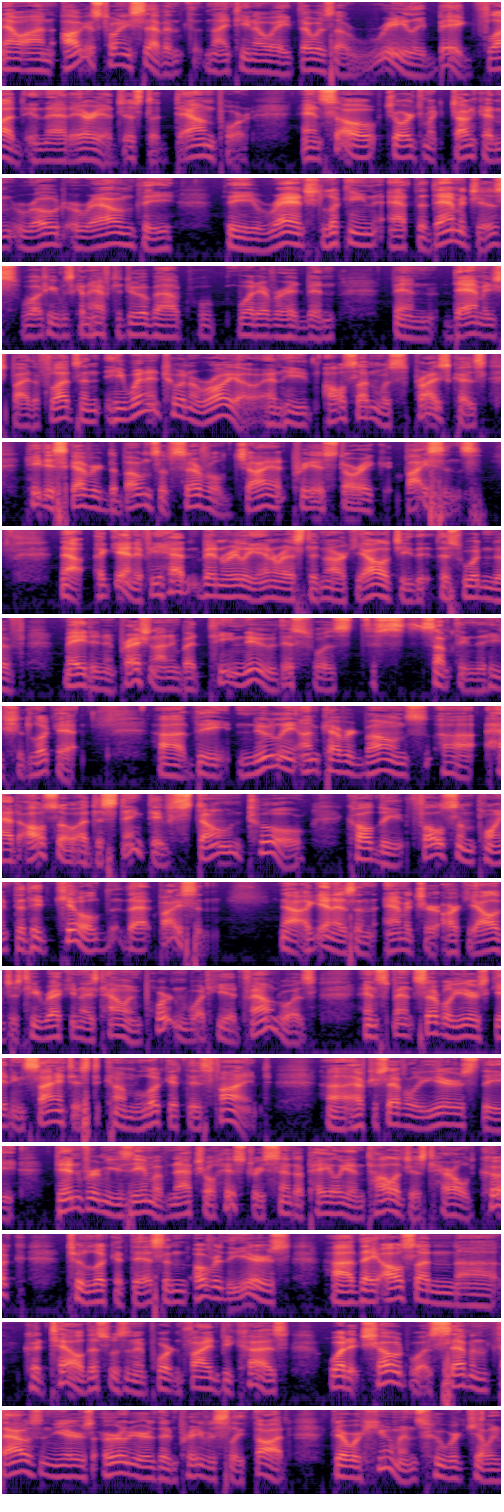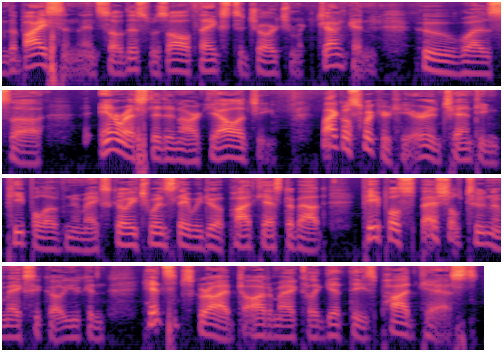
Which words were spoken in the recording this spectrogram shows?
Now, on August 27th, 1908, there was a really big flood in that area, just a downpour. And so George McJunkin rode around the the ranch looking at the damages, what he was going to have to do about whatever had been been damaged by the floods, and he went into an arroyo, and he all of a sudden was surprised because he discovered the bones of several giant prehistoric bisons. Now, again, if he hadn't been really interested in archaeology, th- this wouldn't have made an impression on him, but he knew this was just something that he should look at. Uh, the newly uncovered bones uh, had also a distinctive stone tool called the Folsom Point that had killed that bison. Now, again, as an amateur archaeologist, he recognized how important what he had found was and spent several years getting scientists to come look at this find. Uh, after several years, the Denver Museum of Natural History sent a paleontologist, Harold Cook, to look at this, and over the years, uh, they all of a sudden uh, could tell this was an important find because What it showed was 7,000 years earlier than previously thought, there were humans who were killing the bison. And so this was all thanks to George McJunkin, who was uh, interested in archaeology. Michael Swickard here, enchanting people of New Mexico. Each Wednesday we do a podcast about people special to New Mexico. You can hit subscribe to automatically get these podcasts.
